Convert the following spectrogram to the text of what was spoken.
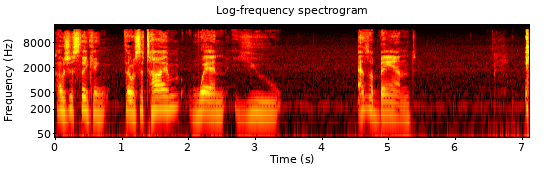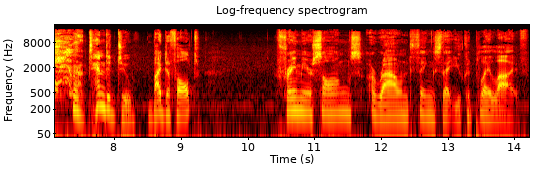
I was just thinking there was a time when you, as a band, tended to, by default, frame your songs around things that you could play live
